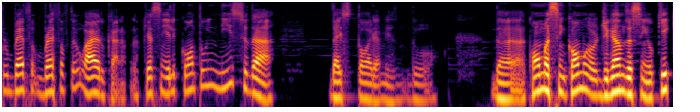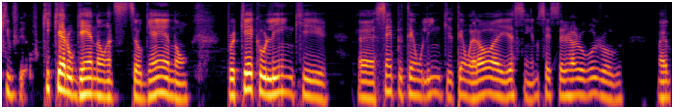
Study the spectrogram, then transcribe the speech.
pro Breath, Breath of the Wild, cara. Porque assim, ele conta o início da, da história mesmo. Do, da, como assim, como, digamos assim, o que que, o que que era o Ganon antes de ser o Ganon? Por que que o Link é, sempre tem um Link, tem um herói, assim, não sei se você já jogou o jogo. Mas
